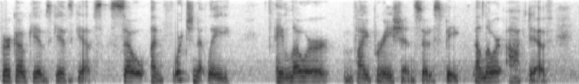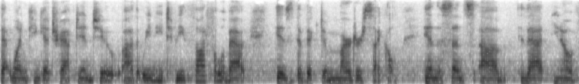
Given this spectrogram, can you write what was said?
Virgo gives, gives, gives. So, unfortunately, a lower vibration, so to speak, a lower octave that one can get trapped into uh, that we need to be thoughtful about is the victim martyr cycle in the sense um, that, you know,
